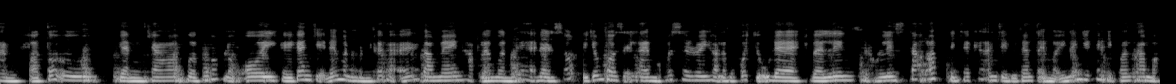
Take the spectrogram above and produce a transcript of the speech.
hành và tối ưu dành cho vừa pháp luật ôi Thì các anh chị nếu mình mình có thể comment hoặc là mình có thể đề xuất thì chúng tôi sẽ làm một cái series hoặc là một cái chủ đề về Lean Lean Startup thì cho các anh chị Việt Nam tại Mỹ nếu như các anh chị quan tâm ạ.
